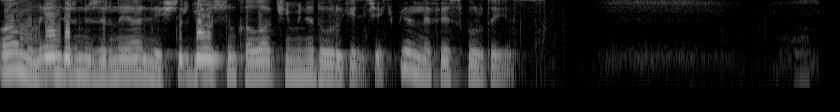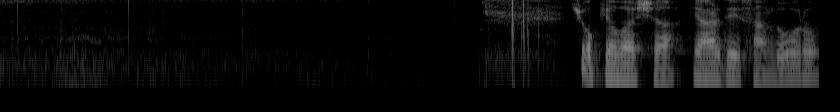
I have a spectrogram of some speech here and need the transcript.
alnını ellerin üzerine yerleştir. Göğsün kaval kemiğine doğru gelecek. Bir nefes buradayız. Çok yavaşça yerdeysen doğrul.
